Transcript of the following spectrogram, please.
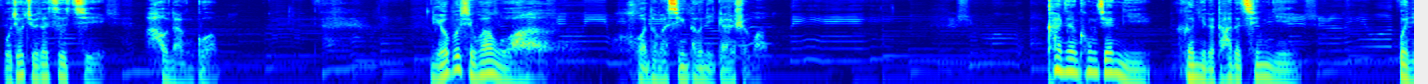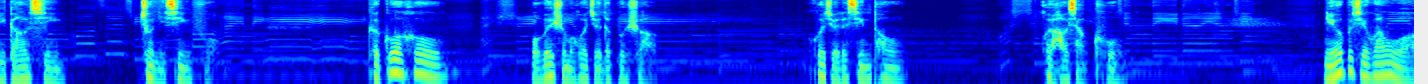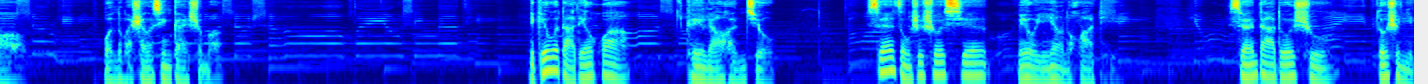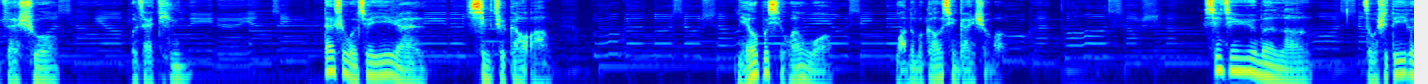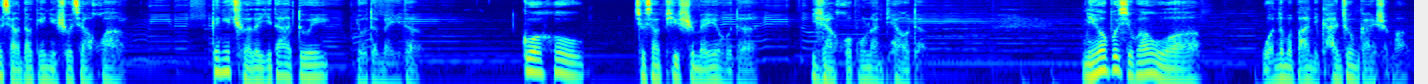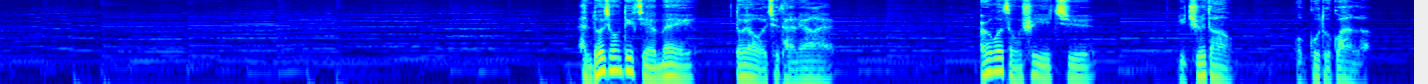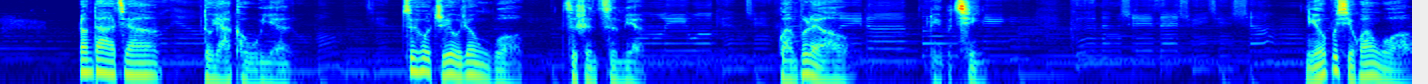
我就觉得自己好难过。你又不喜欢我，我那么心疼你干什么？看见空间你和你的他的亲昵，为你高兴，祝你幸福。可过后，我为什么会觉得不爽？会觉得心痛？会好想哭？你又不喜欢我，我那么伤心干什么？你给我打电话，可以聊很久，虽然总是说些没有营养的话题，虽然大多数都是你在说，我在听，但是我却依然。兴致高昂，你又不喜欢我，我那么高兴干什么？心情郁闷了，总是第一个想到给你说下话，跟你扯了一大堆有的没的，过后就像屁事没有的，依然活蹦乱跳的。你又不喜欢我，我那么把你看重干什么？很多兄弟姐妹都要我去谈恋爱，而我总是一句“你知道，我孤独惯了”，让大家都哑口无言。最后只有任我自生自灭，管不了，理不清。你又不喜欢我，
